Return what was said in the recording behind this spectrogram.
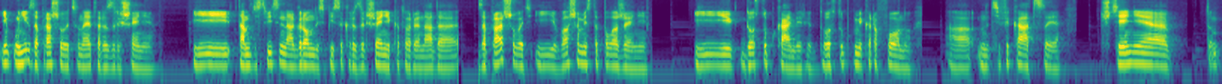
им, у них запрашивается на это разрешение. И там действительно огромный список разрешений, которые надо запрашивать, и ваше местоположение – и доступ к камере, доступ к микрофону, э, нотификации, чтение, там,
